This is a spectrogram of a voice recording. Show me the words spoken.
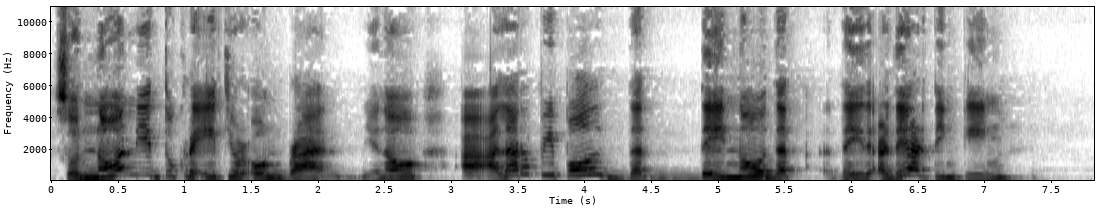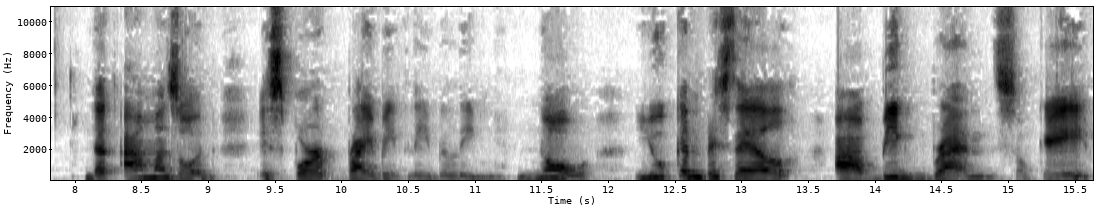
so no need to create your own brand. You know, uh, a lot of people that they know that they are they are thinking that Amazon is for private labeling. No, you can resell uh, big brands. Okay,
